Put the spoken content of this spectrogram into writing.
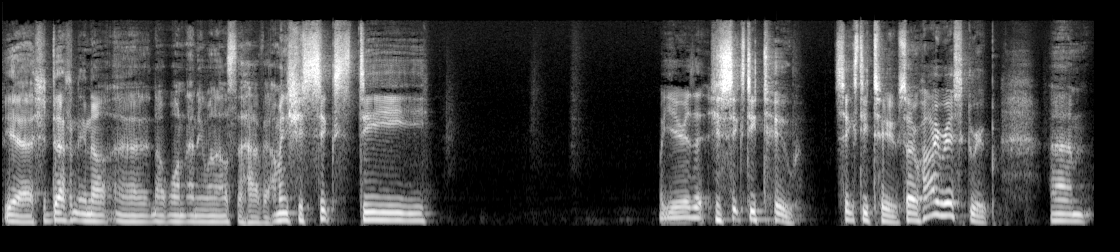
yeah, she definitely not uh, not want anyone else to have it. I mean, she's sixty. What year is it? She's sixty-two. Sixty-two. So high risk group. Um,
